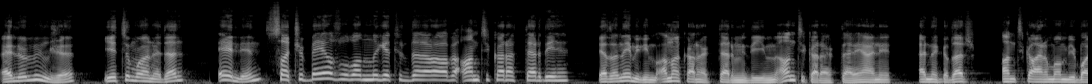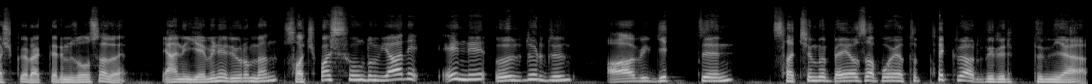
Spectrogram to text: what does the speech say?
El ölünce yetimhaneden elin saçı beyaz olanını getirdiler abi anti karakter diye. Ya da ne bileyim ana karakter mi diyeyim anti karakter yani her ne kadar anti kahraman bir baş karakterimiz olsa da yani yemin ediyorum ben saç baş oldum yani eli öldürdün abi gittin saçımı beyaza boyatıp tekrar dirilttin ya.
